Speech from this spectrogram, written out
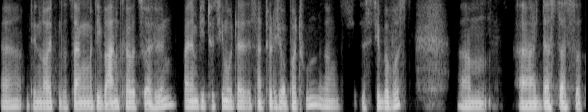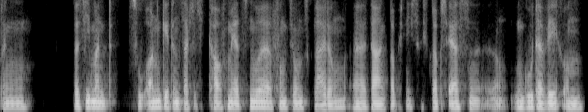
Äh, den Leuten sozusagen die Warenkörbe zu erhöhen bei einem D2C-Modell ist natürlich opportun, das ist dir bewusst. Ähm, äh, dass das sozusagen dass jemand zu On geht und sagt, ich kaufe mir jetzt nur Funktionskleidung, äh, daran glaube ich nicht. Ich glaube, es ist erst ein, ein, guter Weg, um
